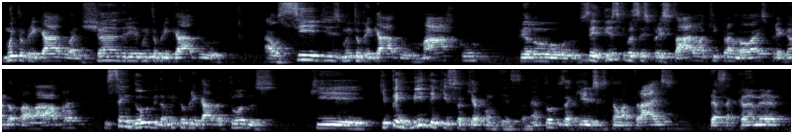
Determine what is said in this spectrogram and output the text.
muito obrigado, Alexandre, muito obrigado Alcides, muito obrigado, Marco, pelo serviço que vocês prestaram aqui para nós, pregando a palavra. E sem dúvida, muito obrigado a todos que, que permitem que isso aqui aconteça, né? Todos aqueles que estão atrás dessa câmera,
